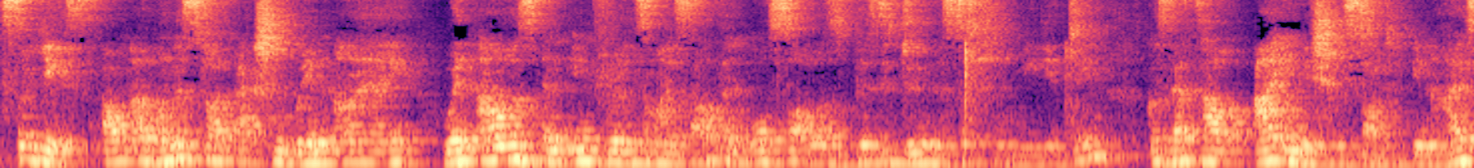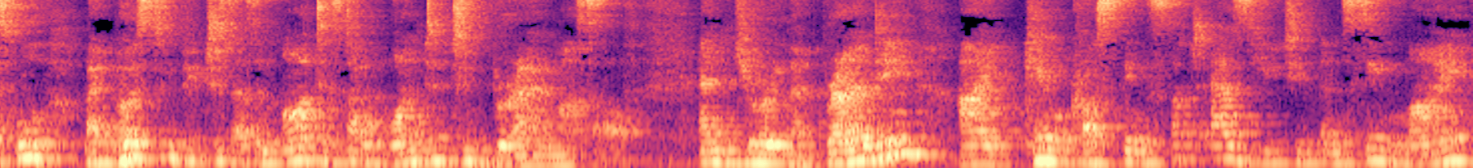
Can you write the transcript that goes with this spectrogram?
so yes, I, I want to start actually when I when I was an influencer myself, and also I was busy doing the social media thing because that's how I initially started in high school by posting pictures as an artist. I wanted to brand myself, and during that branding, I came across things such as YouTube and seeing my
